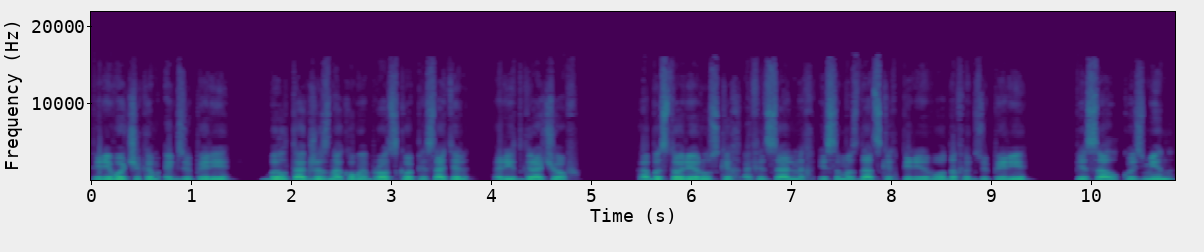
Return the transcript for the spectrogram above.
Переводчиком «Экзюпери» был также знакомый Бродского писатель Рид Грачев. Об истории русских официальных и самоздатских переводов «Экзюпери» писал Кузьмин,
